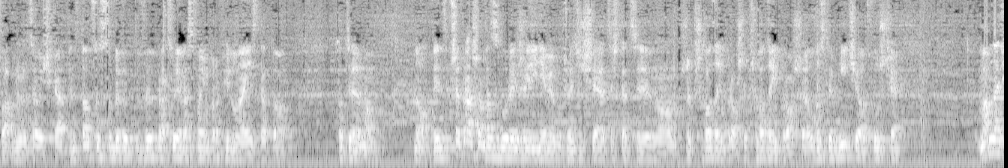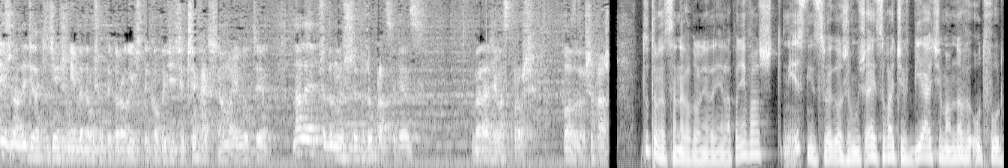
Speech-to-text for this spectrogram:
sławnym na cały świat, więc to, co sobie wy, wypracuję na swoim profilu na Insta, to, to tyle mam. No, więc przepraszam Was z góry, jeżeli, nie wiem, czujecie się coś tacy, no, że przychodzę i proszę, przychodzę i proszę, udostępnijcie, otwórzcie. Mam nadzieję, że nadejdzie taki dzień, że nie będę musiał tego robić, tylko będziecie czekać na moje nuty. No ale przede mną jeszcze dużo pracy, więc na razie Was proszę. Pozdro, przepraszam. Tu trochę stanę w obronie Daniela, ponieważ nie jest nic złego, że mówisz, ej, słuchajcie, wbijajcie, mam nowy utwór,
